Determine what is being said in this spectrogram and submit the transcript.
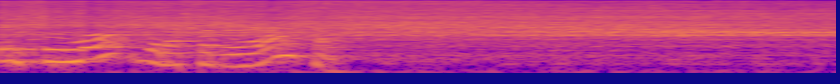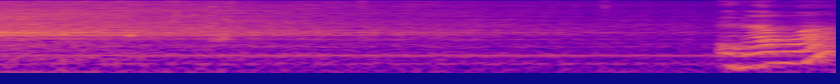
el zumo de las cuatro naranjas, el agua,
